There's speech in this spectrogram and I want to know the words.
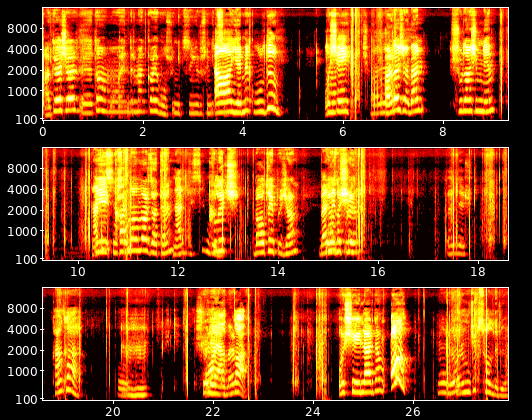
Arkadaşlar e, tamam o Enderman kaybolsun gitsin yürüsün gitsin. Aa yemek buldum. O Tamam. şey. Çimenler- Arkadaşlar ben şuradan şimdi Neredesin bir sen? kazmam var zaten. Neredesin? Kılıç, balta yapacağım. Ben Biraz de bir şey. Ben de. Kanka. Şöyle o yapalım. hayatta. O şeylerden. Aa! Ne oluyor? Örümcek saldırıyor.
